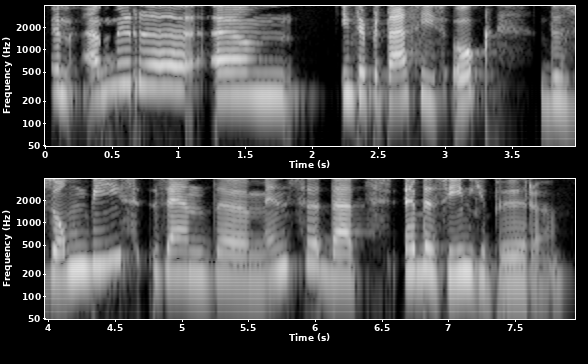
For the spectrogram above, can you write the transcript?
Een andere ehm, interpretatie is ook... De zombies zijn de mensen dat hebben zien gebeuren.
